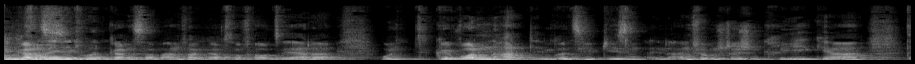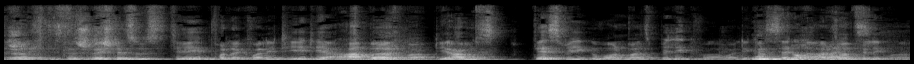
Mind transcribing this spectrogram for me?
in ganz, verwendet wurden. ganz am Anfang gab es noch VCR da. Und gewonnen hat im Prinzip diesen, in Anführungsstrichen, Krieg, ja, Das äh, schlechteste das schlechte System von der Qualität her, aber die haben es deswegen gewonnen, weil es billig war, weil die Kassetten noch einfach billig waren.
